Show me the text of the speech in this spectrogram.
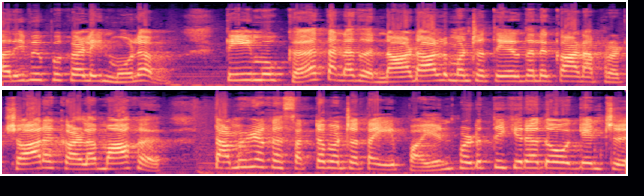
அறிவிப்புகளின் மூலம் திமுக தனது நாடாளுமன்ற தேர்தலுக்கான பிரச்சார களமாக தமிழக சட்டமன்றத்தை பயன்படுத்துகிறதோ என்று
